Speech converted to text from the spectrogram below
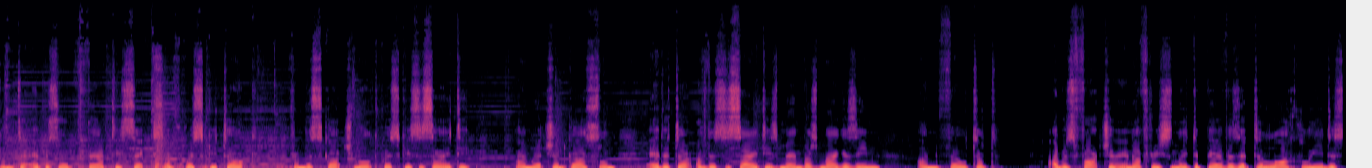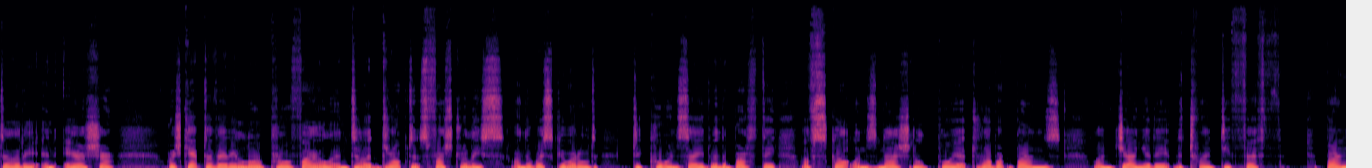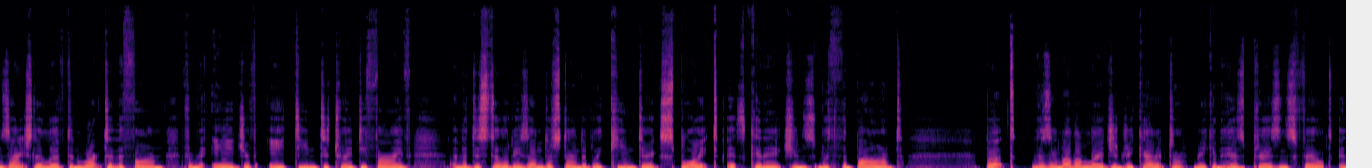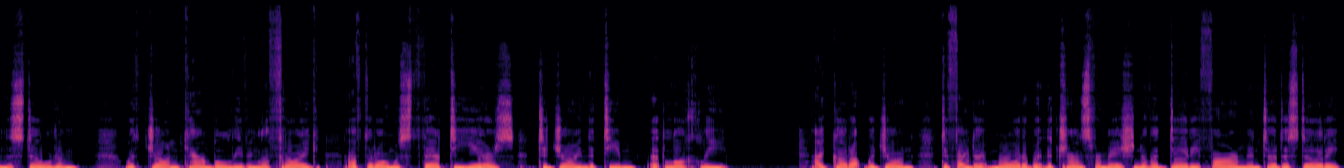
welcome to episode 36 of Whisky Talk from the Scotch Malt Whisky Society. I'm Richard Goslan, editor of the Society's members magazine, Unfiltered. I was fortunate enough recently to pay a visit to Lochlea Distillery in Ayrshire, which kept a very low profile until it dropped its first release on the Whisky World to coincide with the birthday of Scotland's national poet Robert Burns on January the 25th. Burns actually lived and worked at the farm from the age of 18 to 25, and the distillery is understandably keen to exploit its connections with the bard. But there's another legendary character making his presence felt in the still room, with John Campbell leaving Laphroaig after almost 30 years to join the team at Lochlea. I caught up with John to find out more about the transformation of a dairy farm into a distillery,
